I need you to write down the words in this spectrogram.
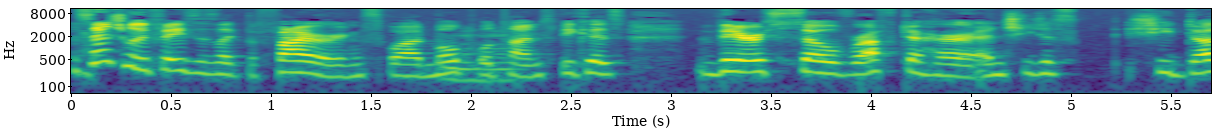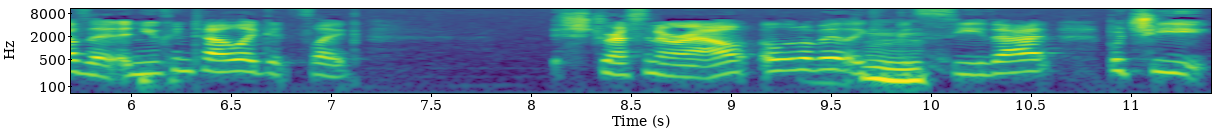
essentially faces like the firing squad multiple times because they're so rough to her, and she just she does it, and you can tell like it's like stressing her out a little bit, like you can see that, but she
